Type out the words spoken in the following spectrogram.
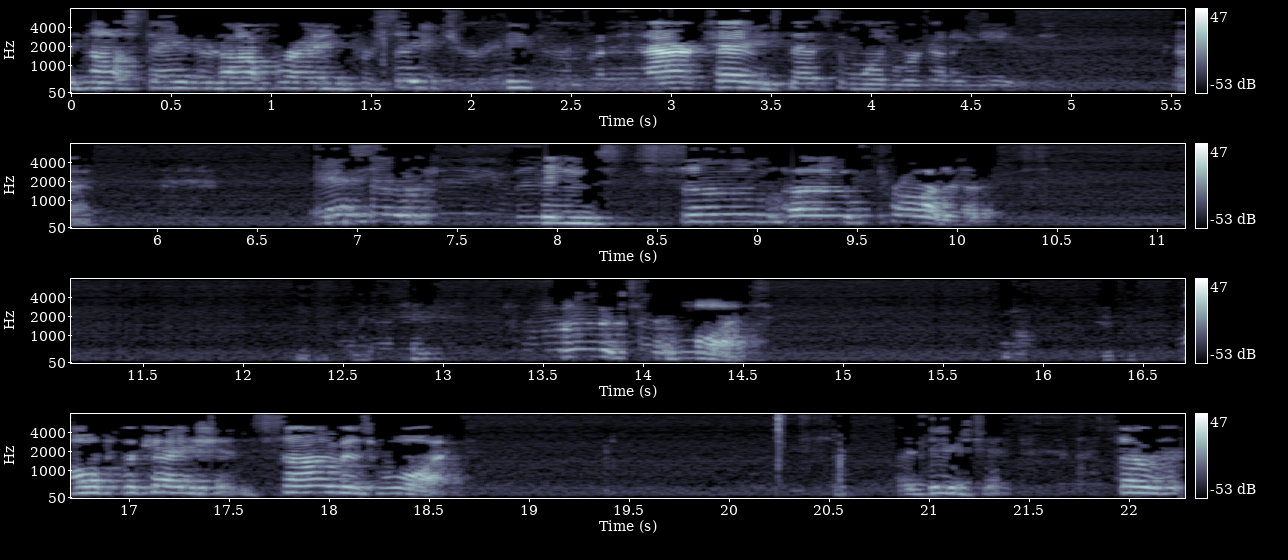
is not standard operating procedure either, but in our case, that's the one we're gonna use, okay? SOP means sum of products. Okay, products are what? Multiplication, sum is what? Addition. So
